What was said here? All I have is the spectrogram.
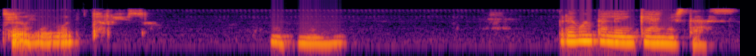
Tiene muy bonita risa. Pregúntale en qué año estás.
